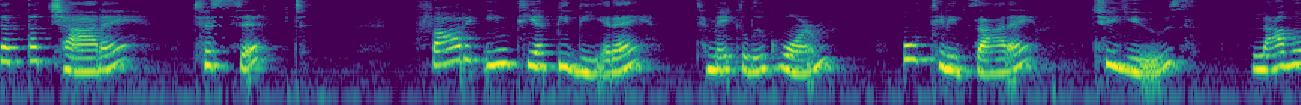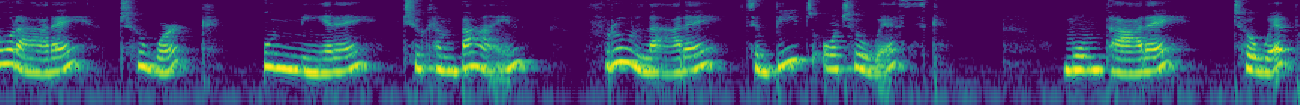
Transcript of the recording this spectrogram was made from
setacciare, to sift, far intiepidire, to make lukewarm, utilizzare, to use, lavorare, to work, unire, to combine, frullare, to beat or to whisk, montare, to whip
